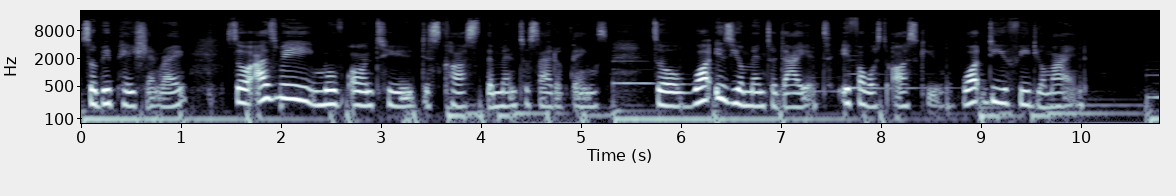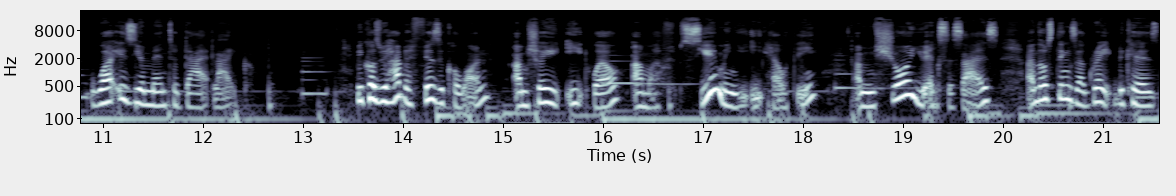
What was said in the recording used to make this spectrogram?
so be patient, right? So, as we move on to discuss the mental side of things, so what is your mental diet? If I was to ask you, what do you feed your mind? What is your mental diet like? Because we have a physical one. I'm sure you eat well. I'm assuming you eat healthy. I'm sure you exercise, and those things are great because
